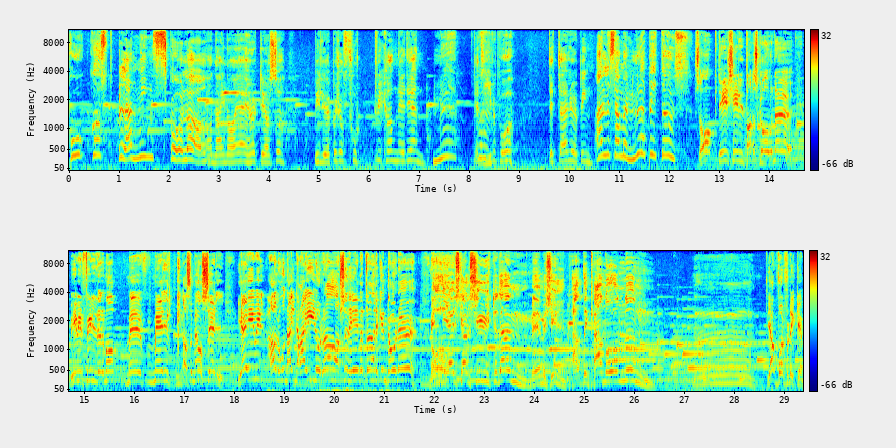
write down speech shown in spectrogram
frokostblandingsskåler. Å nei, nå har jeg hørt det også. Vi løper så fort vi kan ned igjen. Løp, Jeg driver på. Dette er løping. alle sammen, løp etter oss. Stopp de skilpaddeskålene! Vi vil fylle dem opp med melk, altså med oss selv. Jeg vil Hallo, nei, nei, nå raser hele tallerkentårnet! Men jeg skal skyte dem med, skilpaddekanonen? Mm, Ja, hvorfor ikke?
